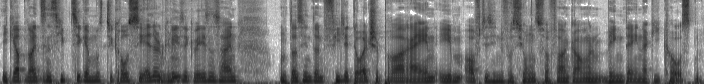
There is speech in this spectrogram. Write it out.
ich glaube 1970er muss die große Erdölkrise mhm. gewesen sein. Und da sind dann viele deutsche Brauereien eben auf das Infusionsverfahren gegangen wegen der Energiekosten.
